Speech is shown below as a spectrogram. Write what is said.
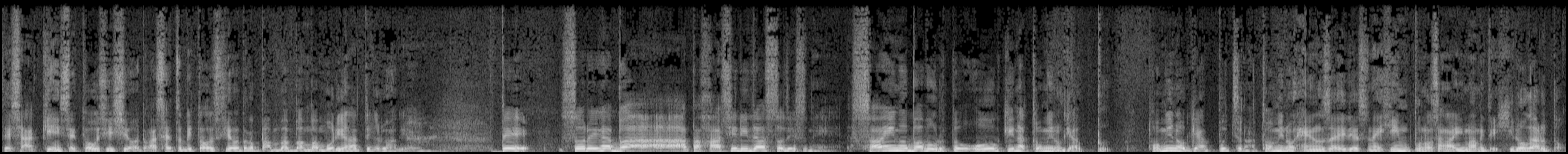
で、借金して投資しようとか、設備投資しようとか、バンバンバンバン盛り上がってくるわけ。で、それがバーッと走り出すとですね、債務バブルと大きな富のギャップ。富のギャップっていうのは富の偏在ですね。貧富の差が今見て広がると。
